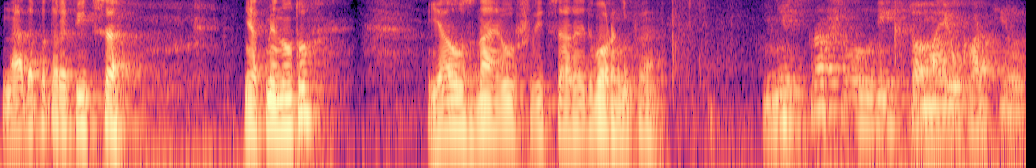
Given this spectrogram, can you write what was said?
Надо поторопиться. Нет, минуту. Я узнаю у швейцара и дворника. Не спрашивал ли кто мою квартиру?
